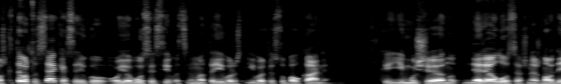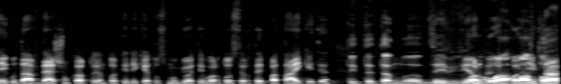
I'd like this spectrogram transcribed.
nors kitą vertus sekėsi, jeigu Ojavusis atsimena tą įvar- įvartį su Balkanė. Kai įmušė, nu, nerealus, aš nežinau, jeigu dar dešimt kartų jam tokį reikėtų smūgiuoti į vartus ir taip pataikyti, Tai, tai ten Tai tai vien- man, Vargu, man to tą-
